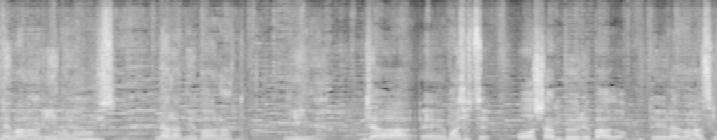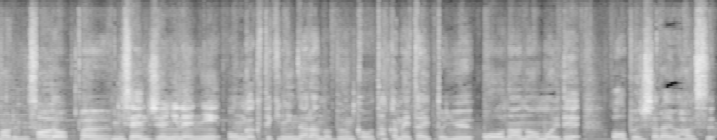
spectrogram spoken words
ネバランいいね。いいっすね。奈良ネバーランド。いいね。じゃあ、えーもう一つオーシャンブールバードというライブハウスもあるんですけど、はい。2012年に音楽的に奈良の文化を高めたいというオーナーの思いでオープンしたライブハウス。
